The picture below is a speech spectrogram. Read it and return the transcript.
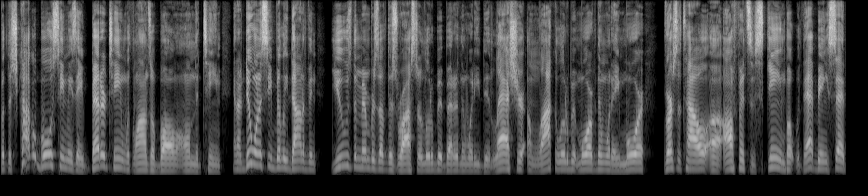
But the Chicago Bulls team is a better team with Lonzo Ball on the team. And I do want to see Billy Donovan use the members of this roster a little bit better than what he did last year, unlock a little bit more of them with a more versatile uh, offensive scheme. But with that being said,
